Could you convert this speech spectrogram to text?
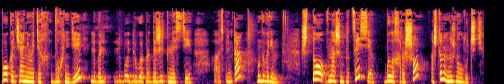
по окончанию этих двух недель, либо любой другой продолжительности а, спринта, мы говорим, что в нашем процессе было хорошо, а что нам нужно улучшить.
